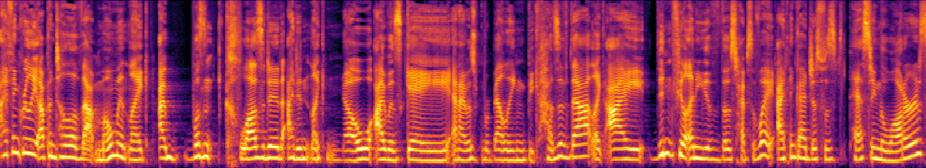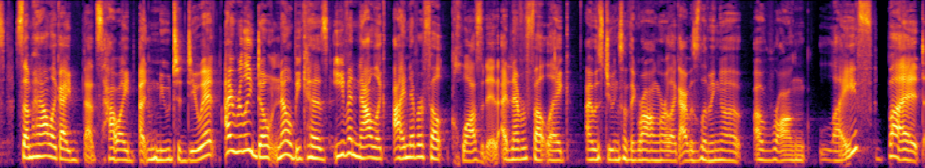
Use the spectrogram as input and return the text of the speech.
I think really up until that moment, like I wasn't closeted. I didn't like know I was gay and I was rebelling because of that. Like I didn't feel any of those types of way. I think I just was testing the waters somehow. Like I, that's how I knew to do it. I really don't know because even now, like I never felt closeted. I never felt like I was doing something wrong or like I was living a, a wrong life. But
